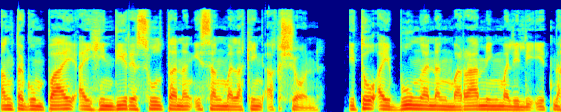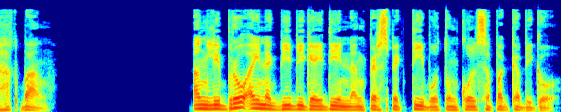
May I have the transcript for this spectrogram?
ang tagumpay ay hindi resulta ng isang malaking aksyon, ito ay bunga ng maraming maliliit na hakbang. Ang libro ay nagbibigay din ng perspektibo tungkol sa pagkabigo.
